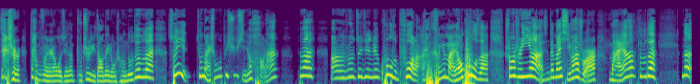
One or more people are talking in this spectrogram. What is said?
但是大部分人我觉得不至于到那种程度，对不对？所以就买生活必需品就好啦。对吧？啊，说最近这裤子破了，可以买条裤子。双十一了，得买洗发水，买呀，对不对？那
